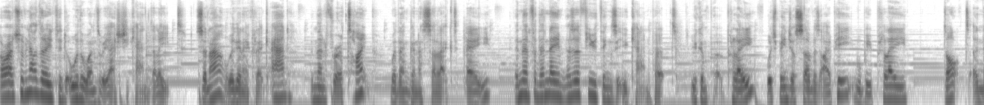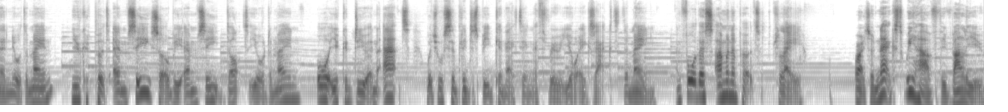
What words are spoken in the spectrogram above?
Alright, so we've now deleted all the ones that we actually can delete. So now we're going to click Add, and then for a type, we're then going to select A, and then for the name, there's a few things that you can put. You can put play, which means your server's IP will be play dot and then your domain. You could put MC, so it'll be MC dot your domain, or you could do an at, which will simply just be connecting through your exact domain. And for this, I'm going to put play. Alright, so next we have the value.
